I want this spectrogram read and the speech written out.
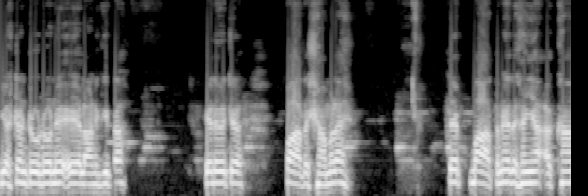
ਜਸਟਨ ਟਰੂਡੋ ਨੇ ਇਹ ਐਲਾਨ ਕੀਤਾ। ਇਹਦੇ ਵਿੱਚ ਭਾਰਤ ਸ਼ਾਮਲ ਹੈ। ਤੇ ਭਾਰਤ ਨੇ ਦਿਖਾਈਆਂ ਅੱਖਾਂ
